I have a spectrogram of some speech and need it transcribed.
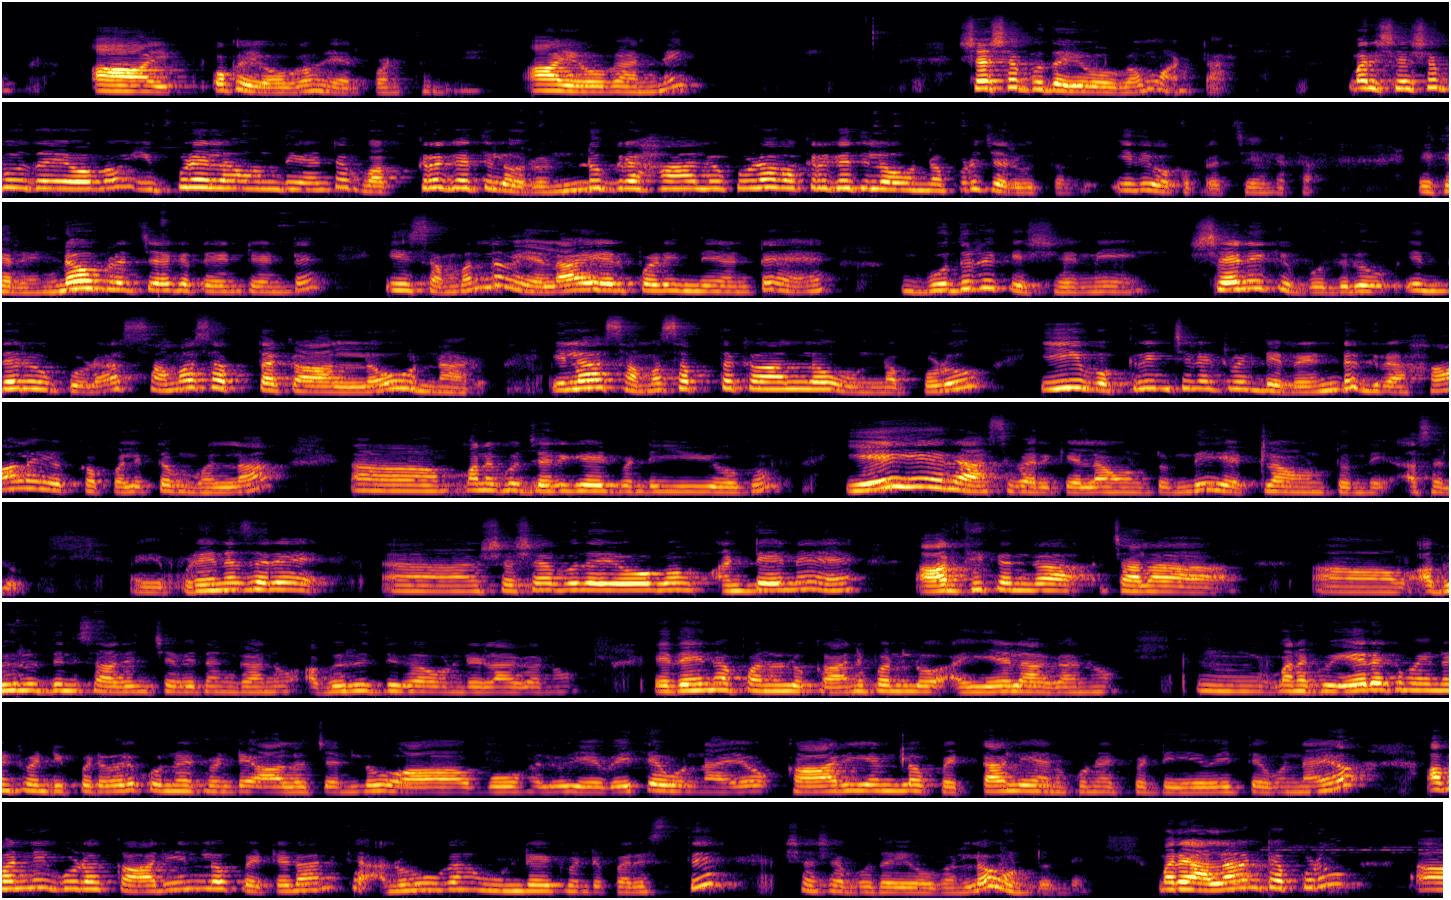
ఆ ఒక యోగం ఏర్పడుతుంది. ఆ యోగాన్ని శశబుధ యోగం అంటారు. మరి శశబుధ యోగం ఇప్పుడు ఎలా ఉంది అంటే వక్రగతిలో రెండు గ్రహాలు కూడా వక్రగతిలో ఉన్నప్పుడు జరుగుతుంది. ఇది ఒక ప్రత్యేకత. ఇక రెండవ ప్రత్యేకత ఏంటంటే ఈ సంబంధం ఎలా ఏర్పడింది అంటే బుధుడికి శని శనికి బుధుడు ఇద్దరూ కూడా సమసప్తకాల్లో ఉన్నారు. ఇలా సమసప్తకాల్లో ఉన్నప్పుడు ఈ వక్రించినటువంటి రెండు గ్రహాల యొక్క ఫలితం వల్ల మనకు జరిగేటువంటి ఈ యోగం ఏ ఏ రాశి వారికి ఎలా ఉంటుంది ఎట్లా ఉంటుంది అసలు? ఎప్పుడైనా సరే శశబుధ యోగం అంటేనే ఆర్థికంగా చాలా అభివృద్ధిని సాధించే విధంగాను అభివృద్ధిగా ఉండేలాగాను ఏదైనా పనులు కాని పనులు అయ్యేలాగాను మనకు ఏ రకమైనటువంటి ఇప్పటి వరకు ఉన్నటువంటి ఆలోచనలు ఆ ఊహలు ఏవైతే ఉన్నాయో కార్యంలో పెట్టాలి అనుకున్నటువంటి ఏవైతే ఉన్నాయో అవన్నీ కూడా కార్యంలో పెట్టడానికి అనువుగా ఉండేటువంటి పరిస్థితి శశబుధ యోగంలో ఉంటుంది. మరి అలాంటప్పుడు ఆ,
